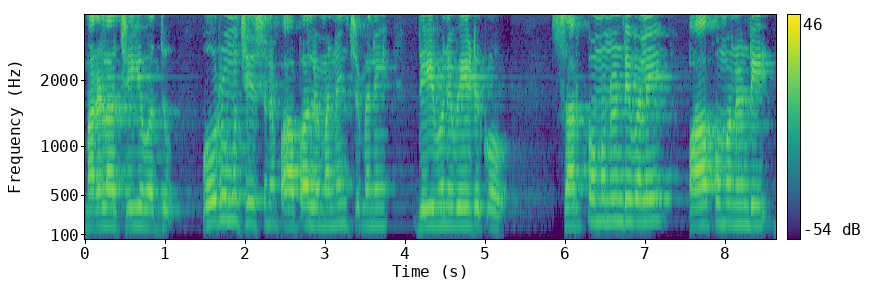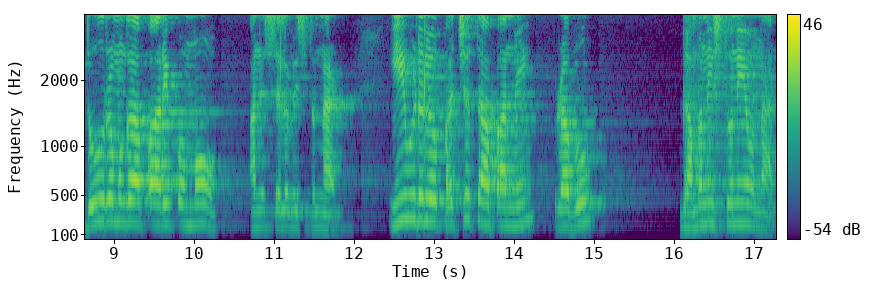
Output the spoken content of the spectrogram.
మరలా చేయవద్దు. పూర్వము చేసిన పాపాలు మన్నించమని దేవుని వేడుకో. సర్పము నుండి వలె పాపము నుండి దూరముగా పారిపోము అని సెలవిస్తున్నాడు. ఈవిడిలో పశ్చాత్తాపాన్ని ప్రభు గమనిస్తూనే ఉన్నారు.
